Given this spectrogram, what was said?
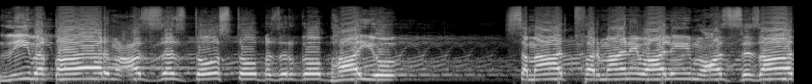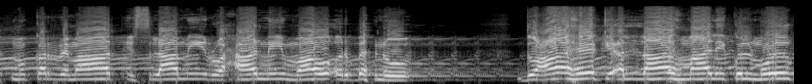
ذی وقار معزز دوستو، بزرگو، بھائیو، سماعت فرمانے والی، معززات، مکرمات، اسلامی، روحانی ماؤ اور بہنوں دعا ہے کہ اللہ مالک الملک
